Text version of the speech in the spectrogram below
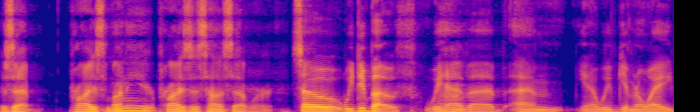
is that prize money or prizes? How's that work? So we do both. We Uh-huh. have, a, um, you know, we've given away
